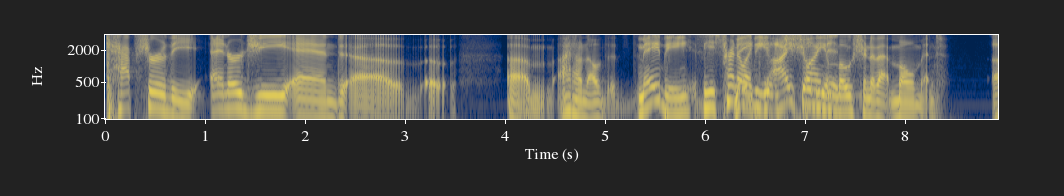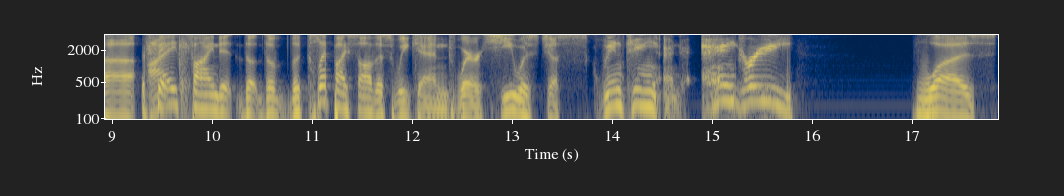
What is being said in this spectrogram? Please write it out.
capture the energy and. Uh, uh, um, I don't know. Maybe He's trying to maybe like I show the it- emotion of that moment. Uh, I find it the, the the clip I saw this weekend where he was just squinting and angry was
